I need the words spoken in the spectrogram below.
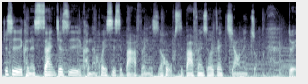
就是可能三，就是可能会四十八分的时候，五十八分的时候再交那种。对，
